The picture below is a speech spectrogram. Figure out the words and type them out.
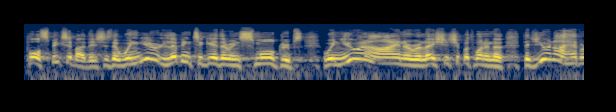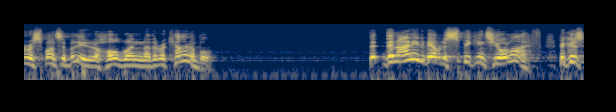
Paul speaks about this, is that when you're living together in small groups, when you and I are in a relationship with one another, that you and I have a responsibility to hold one another accountable then I need to be able to speak into your life. Because,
